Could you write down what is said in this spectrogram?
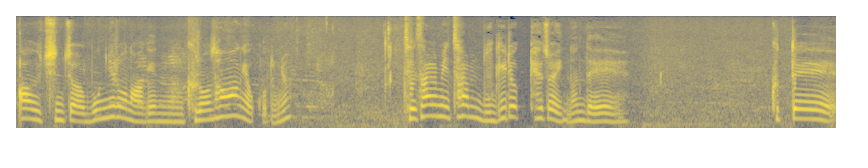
아유 진짜 못 일어나겠는 그런 상황이었거든요. 제 삶이 참 무기력해져 있는데 그때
